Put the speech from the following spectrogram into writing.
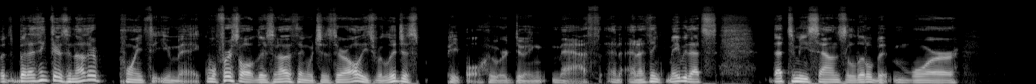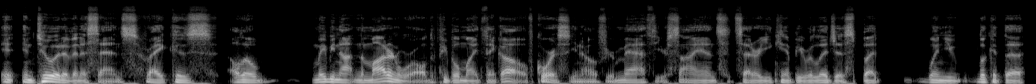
but but I think there's another point that you make. Well, first of all, there's another thing which is there are all these religious people who are doing math, and and I think maybe that's that to me sounds a little bit more intuitive in a sense, right? Because although maybe not in the modern world, people might think, oh, of course, you know, if you're math, you're science, et cetera, you can't be religious. But when you look at the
